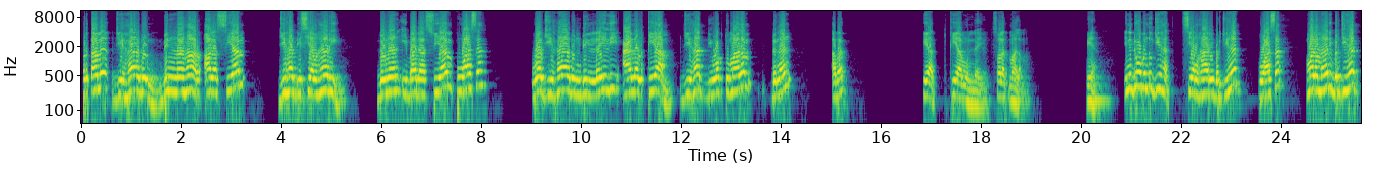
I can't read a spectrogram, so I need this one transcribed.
Pertama, jihadun bin nahar ala siam, jihad di siang hari dengan ibadah siam puasa wa jihadun bil laili alal qiyam. Jihad di waktu malam dengan apa? Qiyat qiyamul lail salat malam. Ya ini dua bentuk jihad. Siang hari berjihad puasa malam hari berjihad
